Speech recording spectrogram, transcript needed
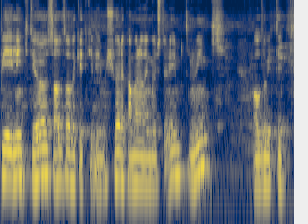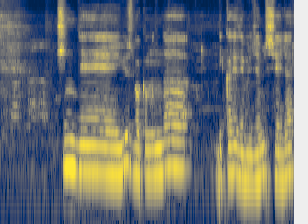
peeling diyor. Salatalık etkiliymiş. Şöyle kameradan göstereyim. Ring. Oldu bitti. Şimdi yüz bakımında dikkat edebileceğimiz şeyler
